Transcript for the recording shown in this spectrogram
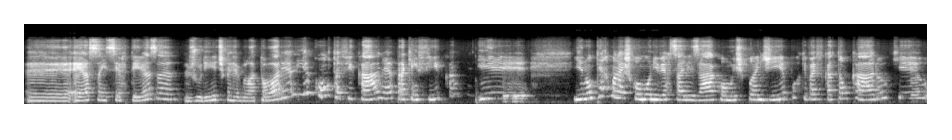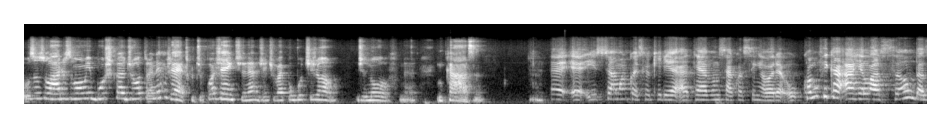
É, é essa incerteza jurídica, regulatória, e a conta ficar, né, para quem fica, e, e não ter mais como universalizar, como expandir, porque vai ficar tão caro que os usuários vão em busca de outro energético, tipo a gente, né? A gente vai para o botijão de novo, né? Em casa. É, é, isso é uma coisa que eu queria até avançar com a senhora. Como fica a relação das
